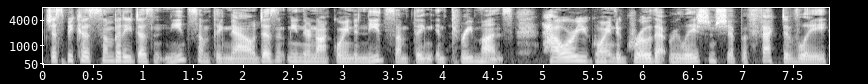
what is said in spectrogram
Just because somebody doesn't need something now doesn't mean they're not going to need something in three months. How are you going to grow that relationship effectively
